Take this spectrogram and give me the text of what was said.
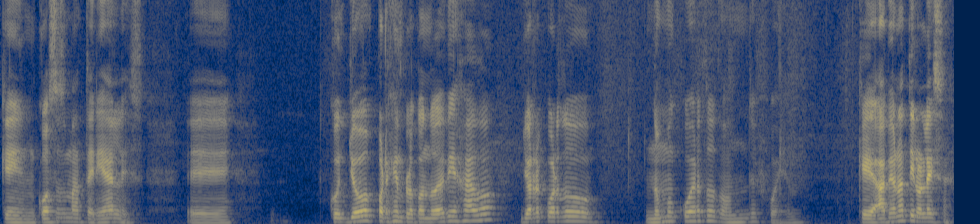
que en cosas materiales. Eh, yo, por ejemplo, cuando he viajado, yo recuerdo, no me acuerdo dónde fue, que había una tirolesa,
